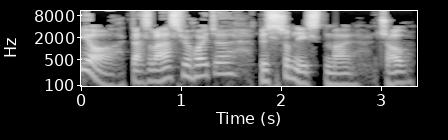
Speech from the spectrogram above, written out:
Ja, das war's für heute. Bis zum nächsten Mal. Ciao.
